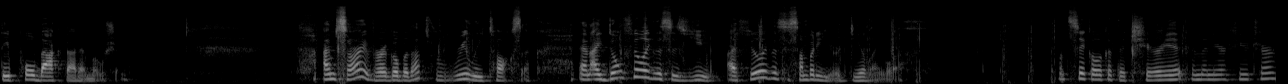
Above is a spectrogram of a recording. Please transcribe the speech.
they pull back that emotion. I'm sorry, Virgo, but that's really toxic. And I don't feel like this is you. I feel like this is somebody you're dealing with. Let's take a look at the chariot in the near future.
